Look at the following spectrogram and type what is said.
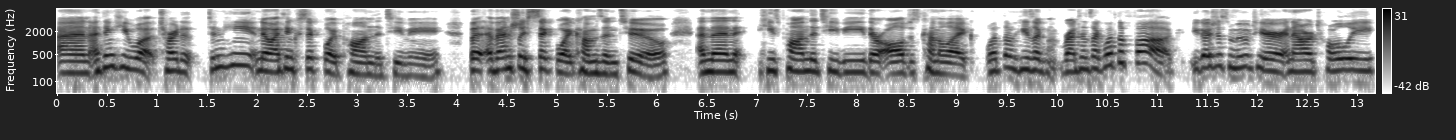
And I think he what tried to didn't he? No, I think Sick Boy pawned the TV. But eventually Sick Boy comes in too. And then he's pawned the TV. They're all just kind of like, what the he's like Renton's like, what the fuck? You guys just moved here and now are totally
